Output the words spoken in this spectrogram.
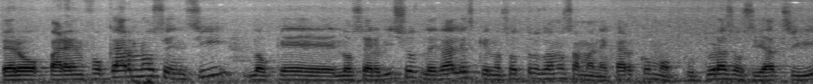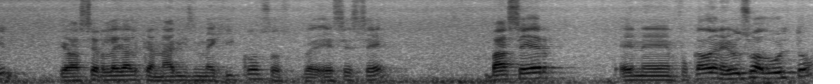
Pero para enfocarnos en sí, lo que los servicios legales que nosotros vamos a manejar como futura sociedad civil, que va a ser Legal Cannabis México, SC, va a ser enfocado en el uso adulto,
